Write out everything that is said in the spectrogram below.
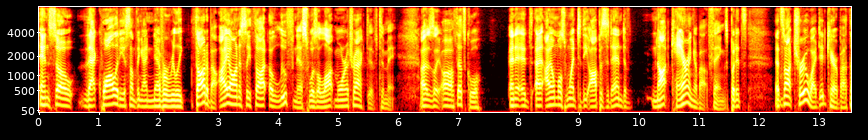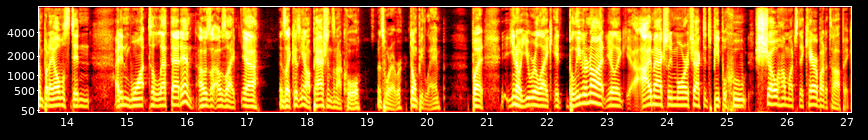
And so that quality is something I never really thought about. I honestly thought aloofness was a lot more attractive to me. I was like, "Oh, that's cool." And it, I almost went to the opposite end of not caring about things, but it's that's not true. I did care about them, but I almost didn't I didn't want to let that in. I was I was like, "Yeah, it's like cuz you know, passion's not cool." It's whatever. Don't be lame. But you know, you were like, it. Believe it or not, you're like, I'm actually more attracted to people who show how much they care about a topic.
